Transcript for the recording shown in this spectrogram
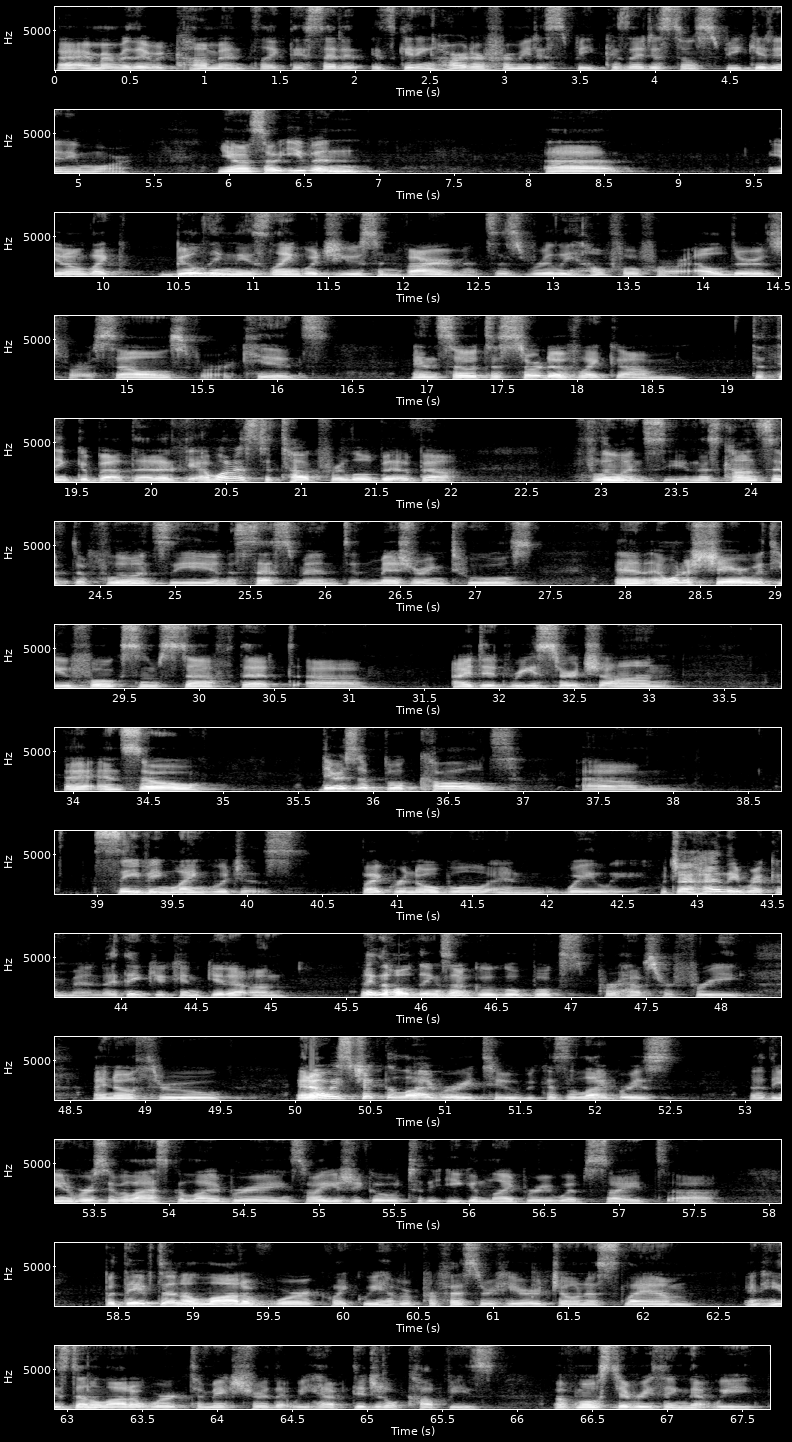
I, remember they would comment like they said it, it's getting harder for me to speak because I just don't speak it anymore. You know, so even uh, you know, like building these language use environments is really helpful for our elders, for ourselves, for our kids. And so to sort of like um, to think about that, I, I want us to talk for a little bit about fluency and this concept of fluency and assessment and measuring tools. And I want to share with you folks some stuff that uh, I did research on. And so there's a book called um, Saving Languages by Grenoble and Whaley, which I highly recommend. I think you can get it on, I think the whole thing's on Google Books, perhaps for free. I know through, and I always check the library too, because the libraries, uh, the University of Alaska Library, so I usually go to the Egan Library website. Uh, but they've done a lot of work. Like we have a professor here, Jonas Lamb, and he's done a lot of work to make sure that we have digital copies of most everything that we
